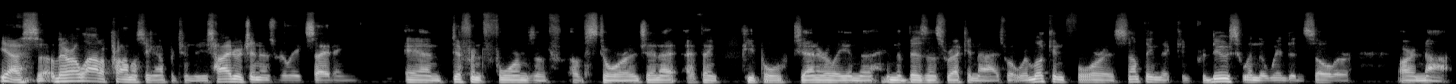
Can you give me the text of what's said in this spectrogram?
Yes, there are a lot of promising opportunities. Hydrogen is really exciting and different forms of, of storage. And I, I, think people generally in the in the business recognize what we're looking for is something that can produce when the wind and solar are not,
